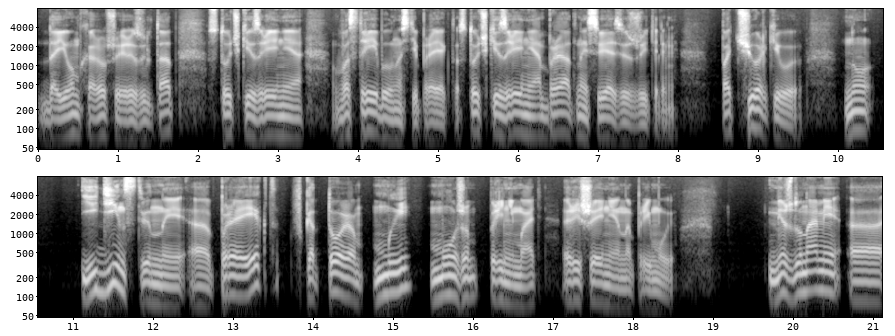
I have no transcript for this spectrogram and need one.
даем хороший результат с точки зрения востребованности проекта, с точки зрения обратной связи с жителями. Подчеркиваю, но единственный э, проект, в котором мы можем принимать решения напрямую между нами э,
